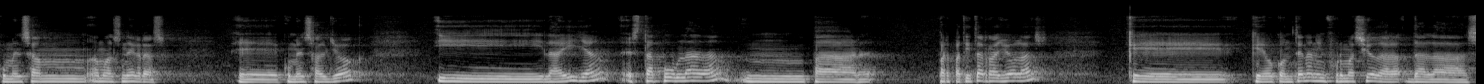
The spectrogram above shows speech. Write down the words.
comença amb, amb els negres eh, comença el joc i la illa està poblada mm, per, per petites rajoles que, que o contenen informació de, de, les,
